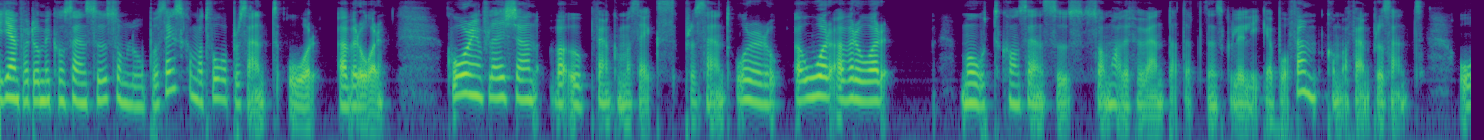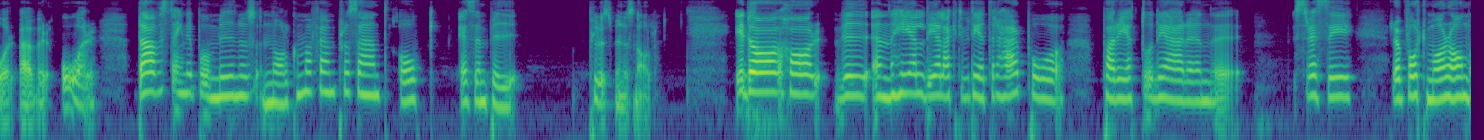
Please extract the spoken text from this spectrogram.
Jämfört med konsensus som låg på 6,2% år över år. Core inflation var upp 5,6 procent år, år över år mot konsensus som hade förväntat att den skulle ligga på 5,5 procent år över år. DAV stängde på minus 0,5 procent och S&P plus minus noll. Idag har vi en hel del aktiviteter här på Pareto. Det är en eh, stressig Rapportmorgon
